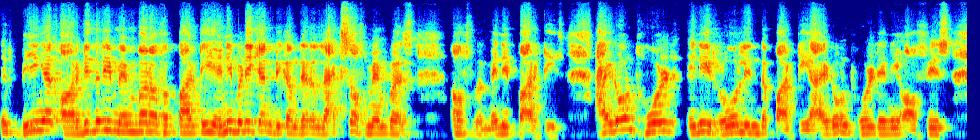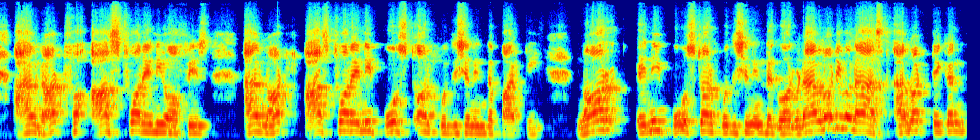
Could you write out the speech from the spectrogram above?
If being an ordinary member of a party, anybody can become. There are lakhs of members of many parties. I don't hold any role in the party. I don't hold any office. I have not for, asked for any office. I have not asked for any post or position in the party, nor any post or position in the government. I have not even asked. I have not taken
